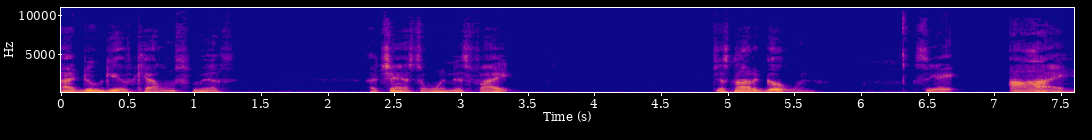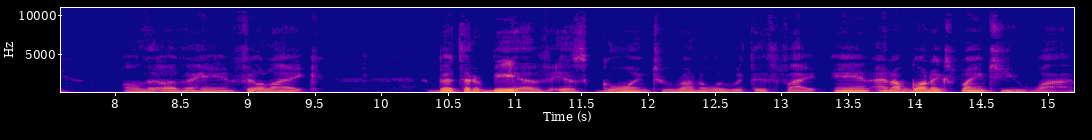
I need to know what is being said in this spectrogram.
I do give Callum Smith a chance to win this fight just not a good one. See, I, on the other hand, feel like Beterbiev is going to run away with this fight. And, and I'm going to explain to you why.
